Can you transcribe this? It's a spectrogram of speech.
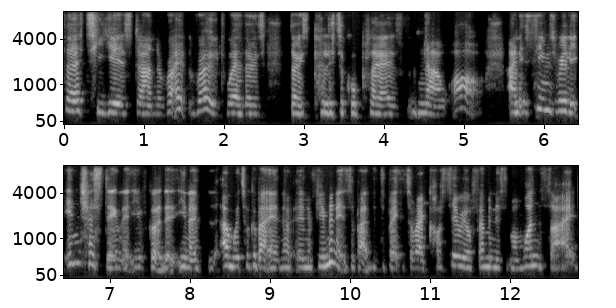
30 years down the road where those those political players now are. And it seems really interesting that you've got that, you know and we'll talk about it in a, in a few minutes about the debates around carceral feminism on one side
